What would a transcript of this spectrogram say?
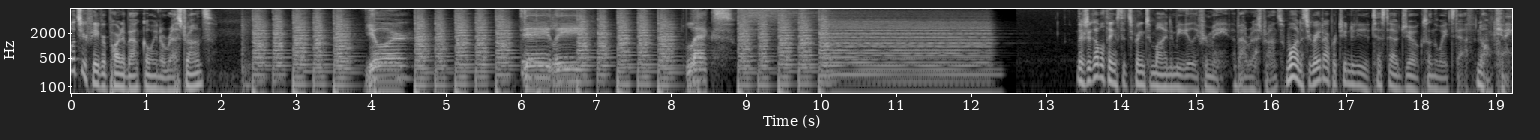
What's your favorite part about going to restaurants? Your daily Lex. There's a couple things that spring to mind immediately for me about restaurants. One, it's a great opportunity to test out jokes on the waitstaff. No, I'm kidding.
